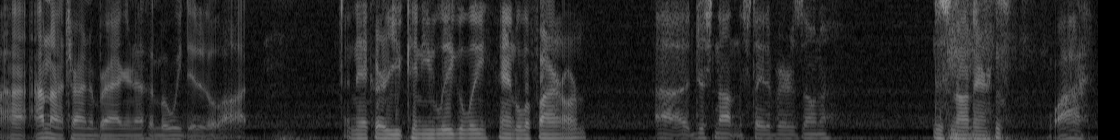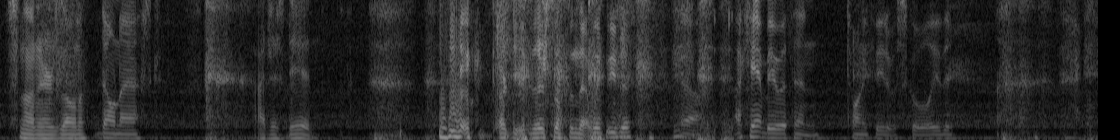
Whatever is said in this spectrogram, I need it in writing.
I, I'm not trying to brag or nothing, but we did it a lot. Nick, are you? Can you legally handle a firearm? Uh, just not in the state of Arizona. Just not in Arizona. Why? It's not in Arizona. Don't ask. I just did. Nick, or is there something that we need to? Yeah, I can't be within 20 feet of a school either.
